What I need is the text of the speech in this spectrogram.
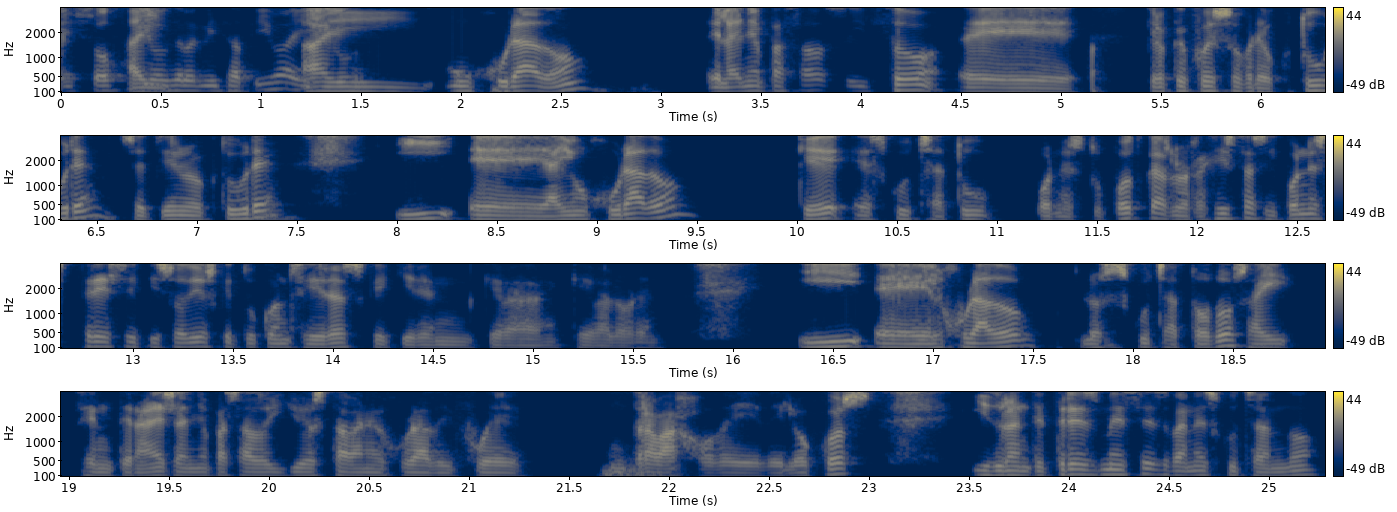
hay socios Hay- de la iniciativa y Hay un jurado. El año pasado se hizo, eh, creo que fue sobre octubre, septiembre-octubre, y eh, hay un jurado que escucha, tú pones tu podcast, lo registras y pones tres episodios que tú consideras que quieren que, va- que valoren. Y eh, el jurado los escucha todos, hay centenares, el año pasado yo estaba en el jurado y fue un trabajo de, locos, y durante tres meses van escuchando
